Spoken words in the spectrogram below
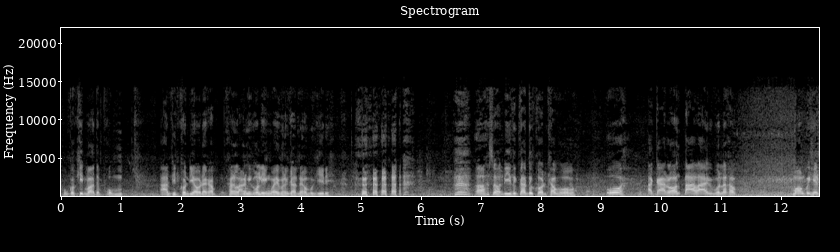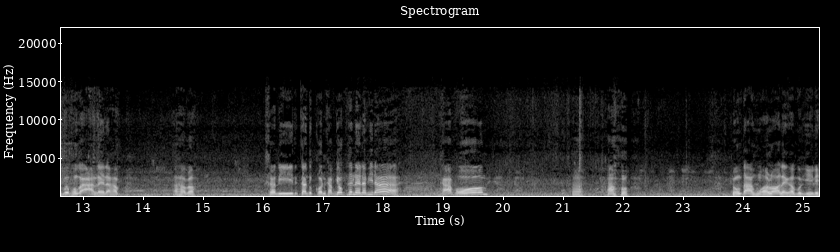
ผมก็คิดว่าแต่ผมอ่านผิดคนเดียวนะครับ ข้างหลังนี่ก็เลงไว้เหมือนกันนะครับเมื่อกี้ดิสวัสดีทุกท่านทุกคนครับผม โอ้อากาศร้อนตาลายไปหมดแล้วครับ มองไปเห็นปุ๊บผมก็อ่านเลยนะครับนะครับเนาสวัสดีทุกท่านทุกคนครับยกขึ้นเลยนะพี่เด้อ ครับผมเอาหลวงตาหัวเราะเลยครับเมื่อกี้ดิ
